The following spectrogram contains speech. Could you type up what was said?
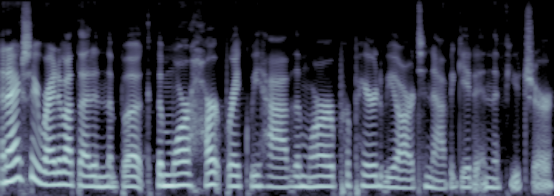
And I actually write about that in the book. The more heartbreak we have, the more prepared we are to navigate it in the future.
